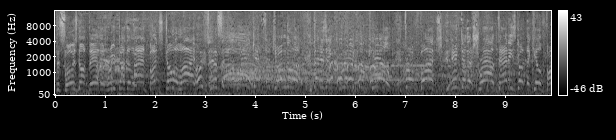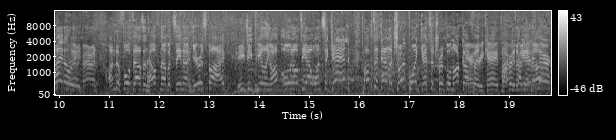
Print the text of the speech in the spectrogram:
The slow's not there, the root doesn't land. Fudge still alive. Oh, shit. The Salway gets the jungler. That is a critical kill from Fudge into the shroud. Danny's got the kill finally. Baron under 4,000 health now, but C9 here is five. EG peeling off. Ornn out once again. Pops it down the choke point, gets a triple knock up. Baron 3K, Blabber's gotta get in there.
